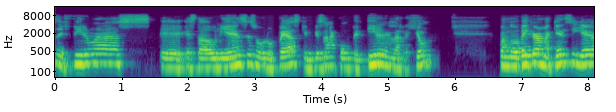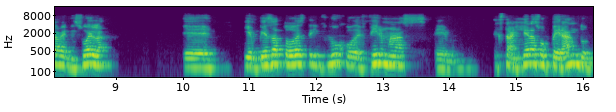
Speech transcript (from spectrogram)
de firmas eh, estadounidenses o europeas que empiezan a competir en la región. Cuando Baker McKenzie llega a Venezuela eh, y empieza todo este influjo de firmas eh, extranjeras operando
